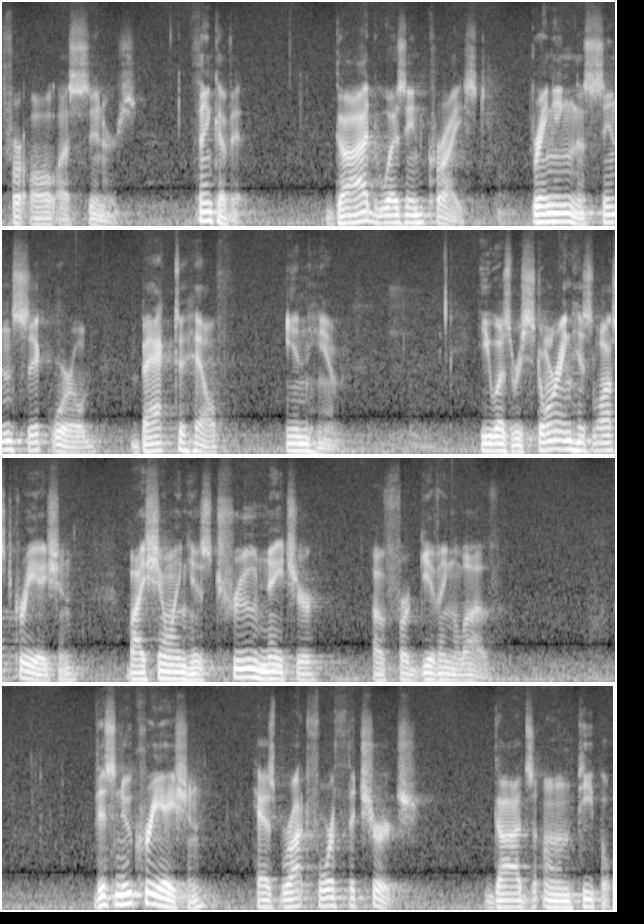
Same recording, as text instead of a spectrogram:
for all us sinners. Think of it. God was in Christ, bringing the sin sick world back to health in Him. He was restoring His lost creation by showing His true nature of forgiving love. This new creation has brought forth the church, God's own people.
